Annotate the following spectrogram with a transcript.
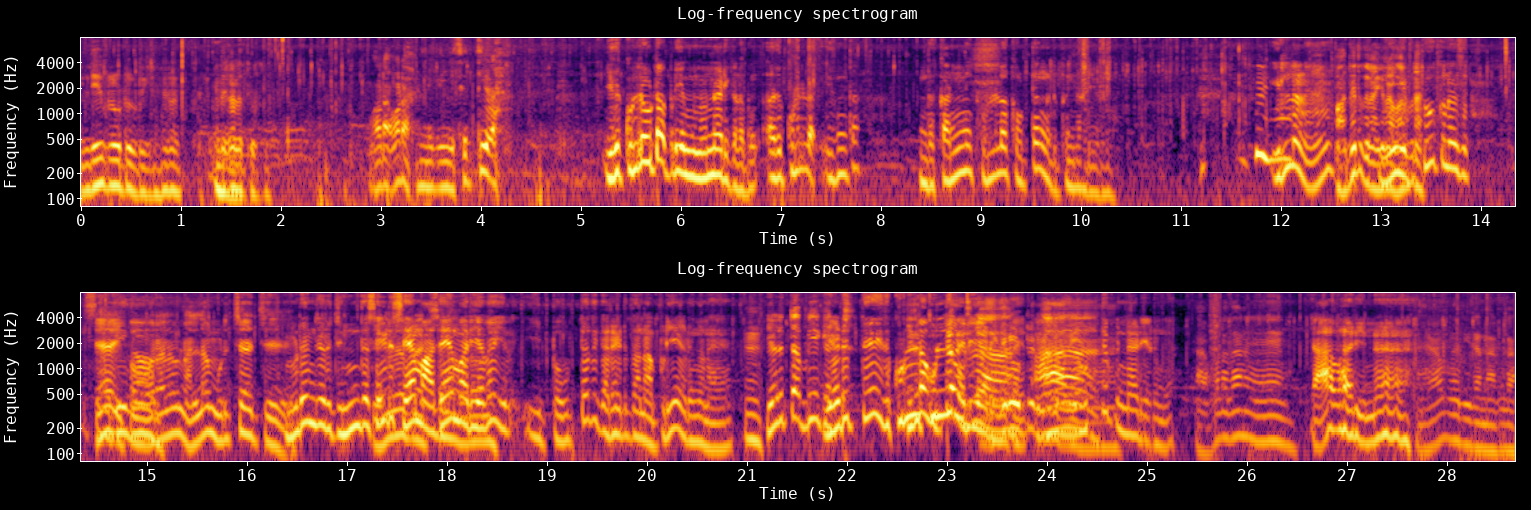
இந்த இதுக்குள்ள விட்டு இந்த காலத்துக்கு. வாடா வாடா இன்னைக்கு நீங்கள் செத்திடா இதுக்குள்ளே விட்டு அப்படியே முன்னாடி கிளப்புங்க அதுக்குள்ளே இந்த இந்த கண்ணிக்குள்ளே விட்டு அங்கிட்டு பின்னாடி எடுங்க இல்லைண்ணே இப்போ தூக்கணும் ஓரளவு நல்லா முடிச்சாச்சு. முடிஞ்சிருச்சு. இந்த சைடு சேம் அதே மாதிரியாவே இப்போ விட்டது கரெக்ட் தானே. அப்படியே எடுங்கண்ணே. எடுத்து அப்படியே எடுத்து இதுக்குள்ள உள்ள வெளியே விட்டு பின்னாடி எடுங்க. அவ்வளோதானே வியாபாரி என்ன? வியாபாரிடா நல்லா.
